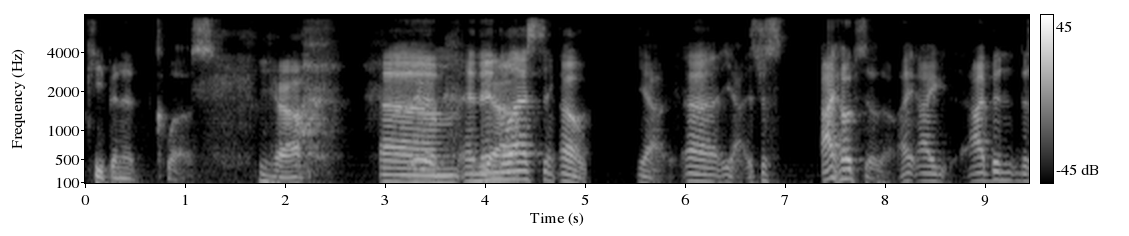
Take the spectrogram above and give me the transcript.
keeping it close. Yeah. Um, and then the last thing, oh, yeah, uh, yeah, it's just I hope so though. I I I've been the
